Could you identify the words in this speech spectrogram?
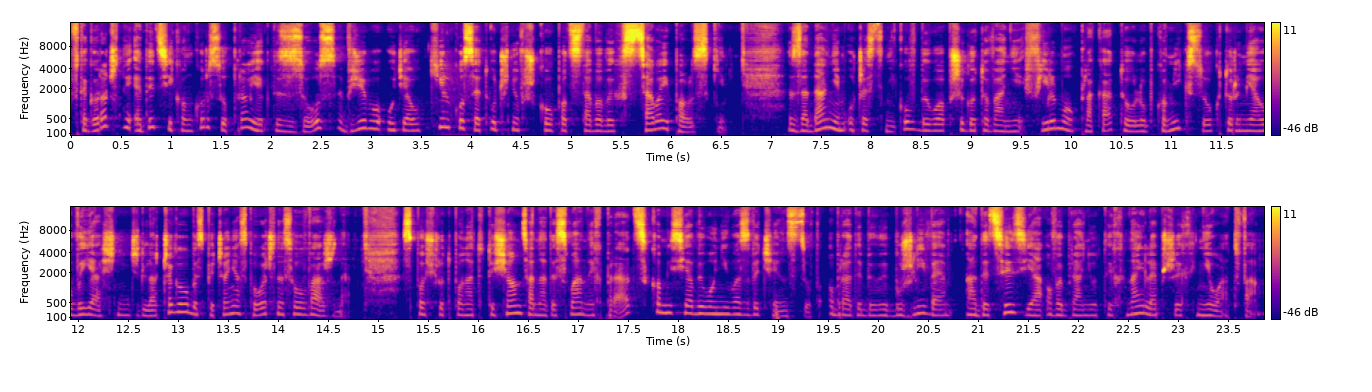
W tegorocznej edycji konkursu Projekt ZUS wzięło udział kilkuset uczniów szkół podstawowych z całej Polski. Zadaniem uczestników było przygotowanie filmu, plakatu lub komiksu, który miał wyjaśnić, dlaczego ubezpieczenia społeczne są ważne. Spośród ponad tysiąca nadesłanych prac komisja wyłoniła zwycięzców. Obrady były burzliwe, a decyzja o wybraniu tych najlepszych niełatwa.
